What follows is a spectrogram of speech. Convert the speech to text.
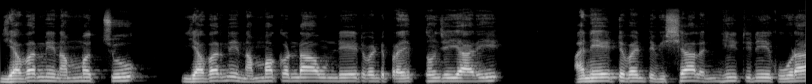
ఎవరిని నమ్మచ్చు ఎవరిని నమ్మకుండా ఉండేటువంటి ప్రయత్నం చేయాలి అనేటువంటి విషయాలన్నిటినీ కూడా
